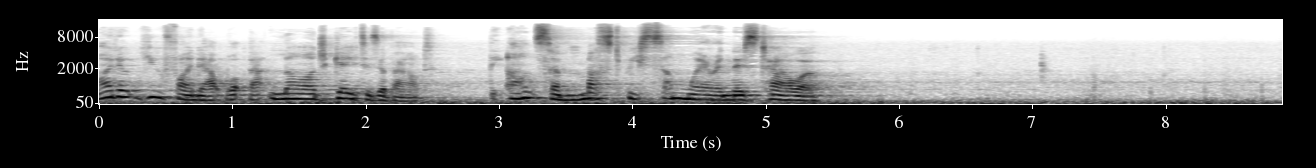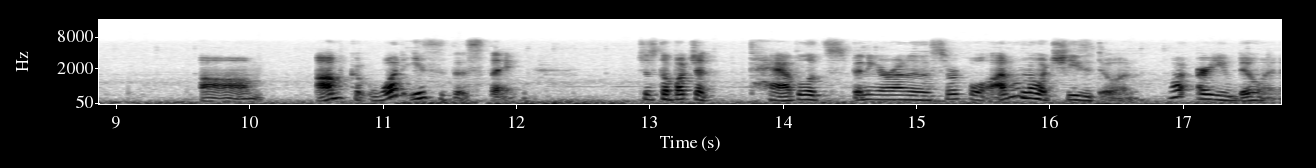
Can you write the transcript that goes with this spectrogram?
why don't you find out what that large gate is about? The answer must be somewhere in this tower. Um, I'm. What is this thing? Just a bunch of tablets spinning around in a circle. I don't know what she's doing. What are you doing?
